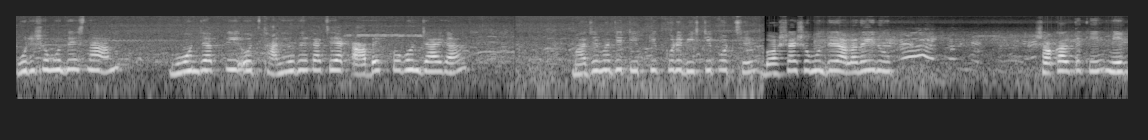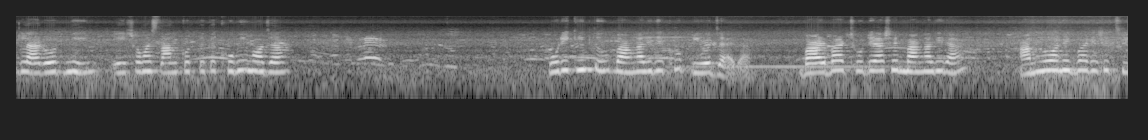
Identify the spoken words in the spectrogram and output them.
পুরী সমুদ্রে স্নান ভ্রমণযাত্রী ও স্থানীয়দের কাছে এক আবেগপ্রবণ জায়গা। মাঝে মাঝে টিপ টিপ করে বৃষ্টি পড়ছে বর্ষায় সমুদ্রের আলাদাই রূপ। সকাল থেকে মেঘলা রোদ নীল এই সময় স্নান করতে খুবই মজা। পুরী কিন্তু বাঙালিদের খুব প্রিয় জায়গা। বারবার ছুটে আসেন বাঙালিরা। আমিও অনেকবার এসেছি।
